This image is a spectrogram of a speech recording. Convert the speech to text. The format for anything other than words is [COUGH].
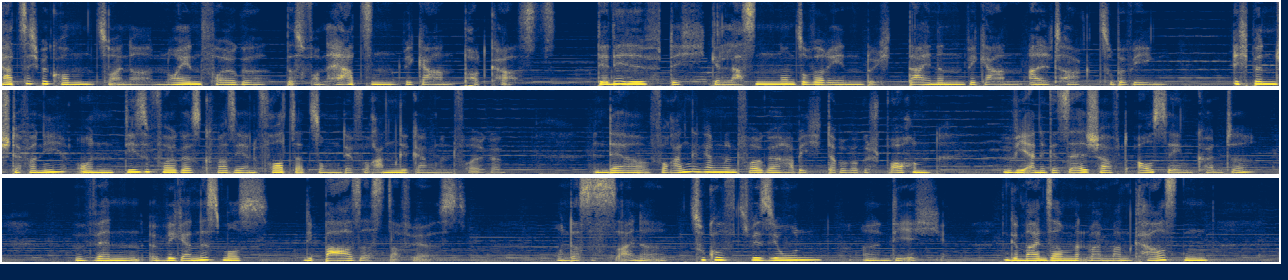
Herzlich willkommen zu einer neuen Folge des von Herzen vegan Podcasts, der dir hilft, dich gelassen und souverän durch deinen veganen Alltag zu bewegen. Ich bin Stefanie und diese Folge ist quasi eine Fortsetzung der vorangegangenen Folge. In der vorangegangenen Folge habe ich darüber gesprochen, wie eine Gesellschaft aussehen könnte, wenn Veganismus die Basis dafür ist. Und das ist eine Zukunftsvision, äh, die ich gemeinsam mit meinem Mann Carsten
